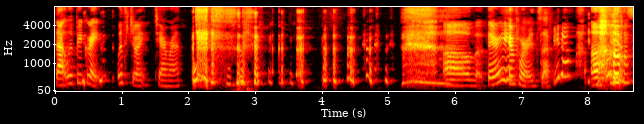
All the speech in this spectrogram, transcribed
that would be great. With joy, Tamara. um, very important stuff, you know. Um, yes.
